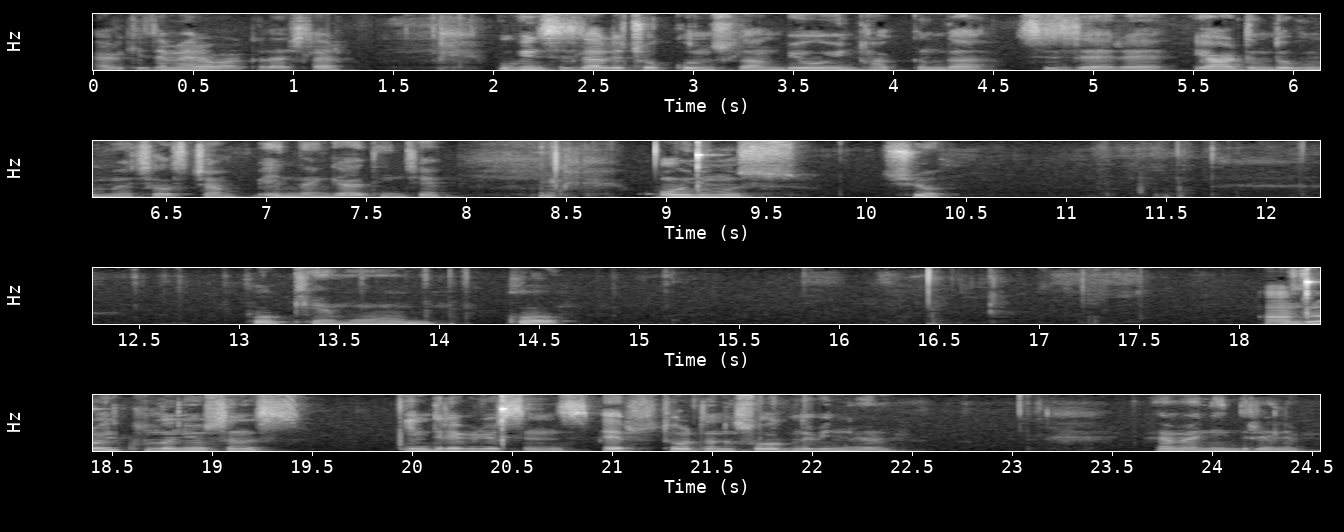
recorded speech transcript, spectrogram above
Herkese merhaba arkadaşlar. Bugün sizlerle çok konuşulan bir oyun hakkında sizlere yardımda bulunmaya çalışacağım elimden geldiğince. Oyunumuz şu. Pokemon Go. Android kullanıyorsanız indirebilirsiniz. App Store'da nasıl olduğunu bilmiyorum. Hemen indirelim.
